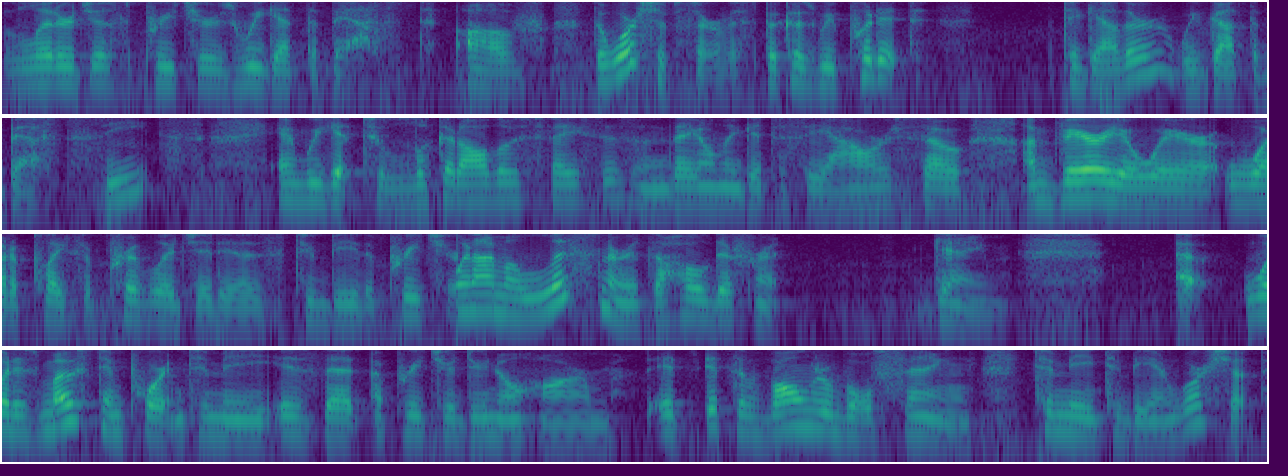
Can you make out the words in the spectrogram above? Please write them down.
liturgists, preachers, we get the best of the worship service because we put it together. We've got the best seats and we get to look at all those faces and they only get to see ours. So I'm very aware what a place of privilege it is to be the preacher. When I'm a listener, it's a whole different game. Uh, what is most important to me is that a preacher do no harm. It's, it's a vulnerable thing to me to be in worship.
